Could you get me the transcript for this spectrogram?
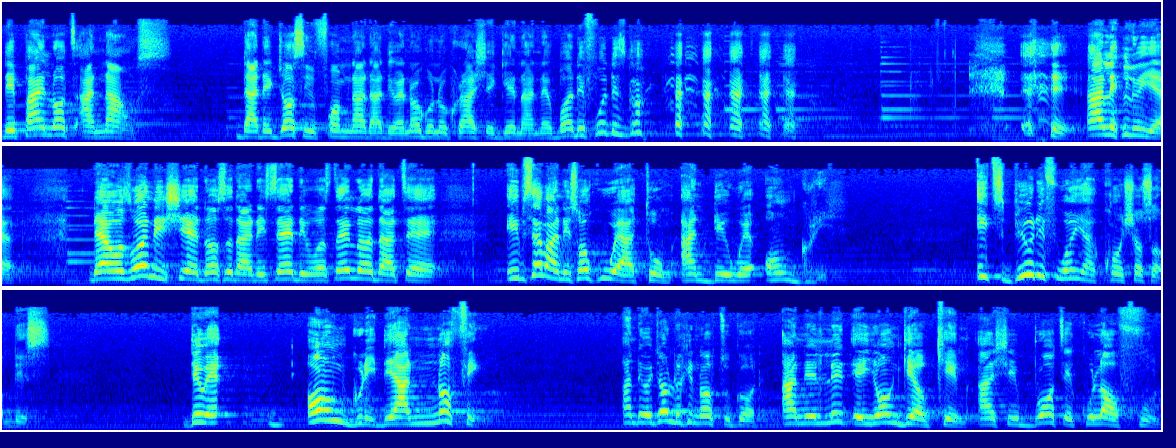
the pilot announced that they just informed now that they were not going to crash again and but the food is gone. Hallelujah. There was one he shared also that he said he was telling us that uh, himself and his uncle were at home and they were hungry. It's beautiful when you are conscious of this. They were hungry, they are nothing. And they were just looking up to God. And a, a young girl came and she brought a cooler of food.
